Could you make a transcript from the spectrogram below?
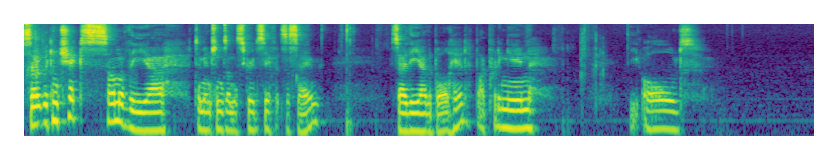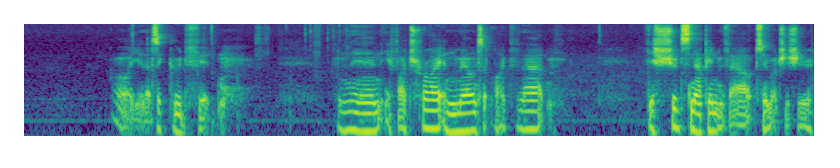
So we can check some of the uh, dimensions on the screw to see if it's the same. So the uh, the ball head by putting in the old. Oh yeah that's a good fit. And then if I try and mount it like that this should snap in without too much issue.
